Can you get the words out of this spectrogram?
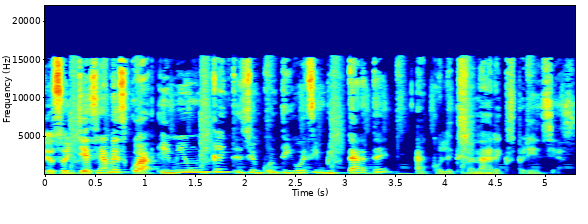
Yo soy Jessia Mezcua y mi única intención contigo es invitarte a coleccionar experiencias.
